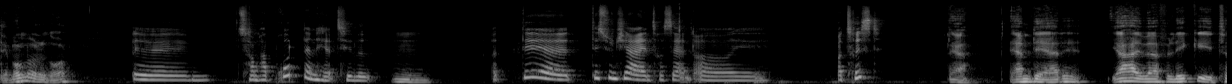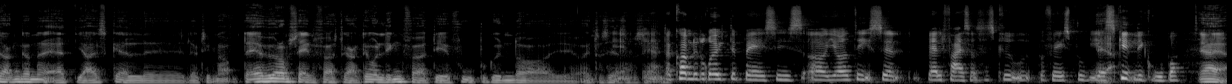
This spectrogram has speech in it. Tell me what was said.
Det må man vel godt. øh, som har brudt den her tillid. Mm. Det, øh, det synes jeg er interessant og, øh, og trist. Ja, jamen det er det. Jeg har i hvert fald ikke i tankerne, at jeg skal øh, lave ting om. Da jeg hørte om sagen første gang, det var længe før DFU begyndte at, øh, at interessere sig for Ja, sagen. der kom lidt rygtebasis, og JD selv valgte faktisk at skrive ud på Facebook i Ja. ja. forskellige grupper. Ja, ja.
